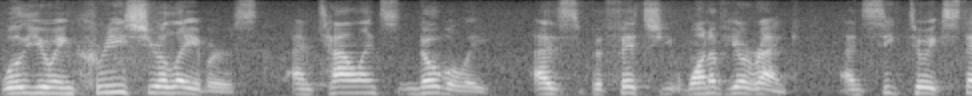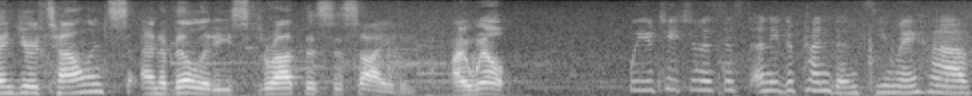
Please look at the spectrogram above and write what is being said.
Will you increase your labors and talents nobly as befits one of your rank, and seek to extend your talents and abilities throughout the society? I will. Will you teach and assist any dependents you may have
